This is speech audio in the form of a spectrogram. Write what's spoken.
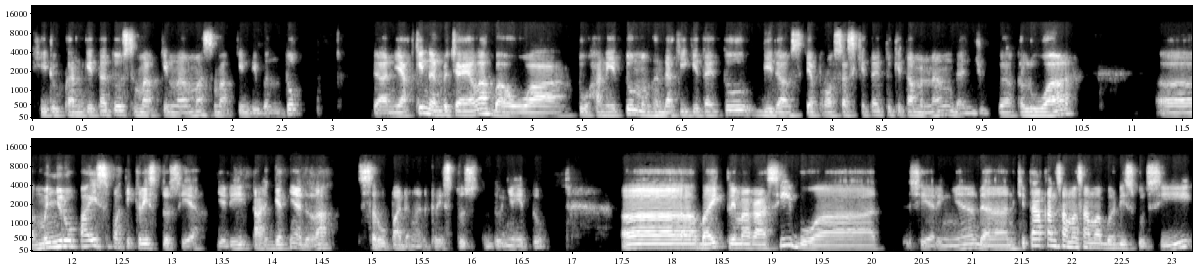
hidupkan kita tuh semakin lama semakin dibentuk dan yakin dan percayalah bahwa Tuhan itu menghendaki kita itu di dalam setiap proses kita itu kita menang dan juga keluar uh, menyerupai seperti Kristus ya. Jadi targetnya adalah serupa dengan Kristus tentunya itu. Uh, baik, terima kasih buat sharingnya dan kita akan sama-sama berdiskusi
